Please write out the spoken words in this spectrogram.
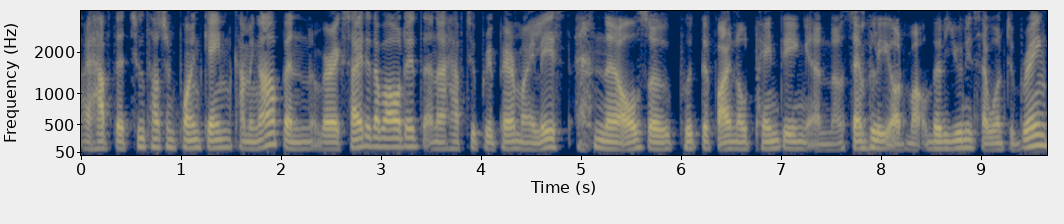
I have the 2000 point game coming up and very excited about it. And I have to prepare my list and uh, also put the final painting and assembly on my, the units I want to bring.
